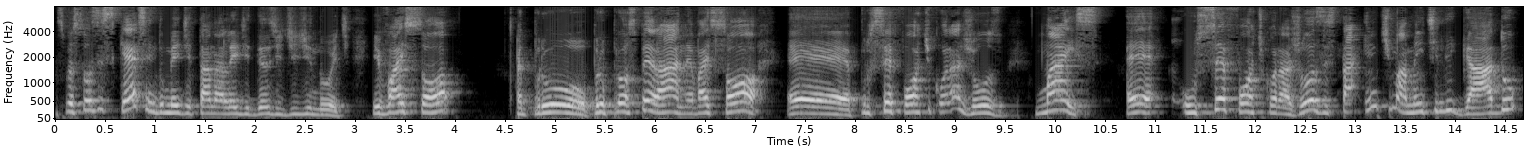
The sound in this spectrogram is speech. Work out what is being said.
As pessoas esquecem do meditar na lei de Deus de dia e de noite e vai só pro, pro prosperar, né? Vai só é, pro ser forte e corajoso. Mas é, o ser forte e corajoso está intimamente ligado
